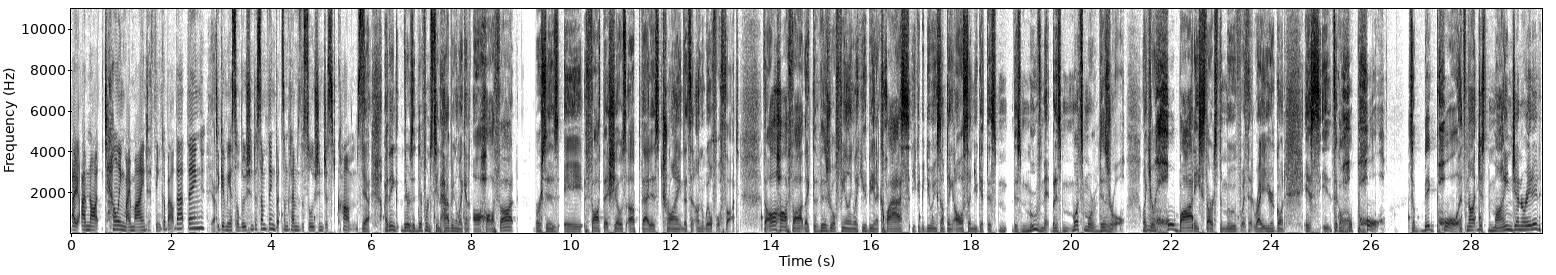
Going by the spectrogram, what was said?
I, am not telling my mind to think about that thing yeah. to give me a solution to something, but sometimes the solution just comes. Yeah. I think there's a difference between having like an aha thought versus a thought that shows up that is trying that's an unwillful thought the aha thought like the visual feeling like you'd be in a class you could be doing something and all of a sudden you get this this movement but it's much more visceral like mm. your whole body starts to move with it right you're going it's it's like a whole pull It's a big pull. It's not just mind generated.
